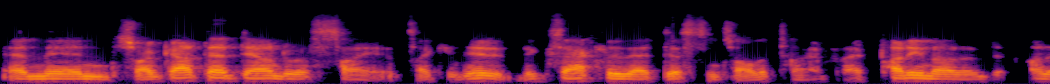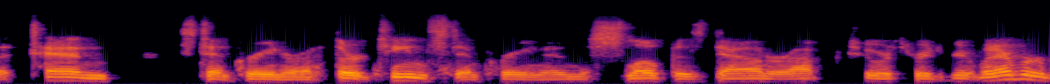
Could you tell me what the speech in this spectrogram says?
and then, so I've got that down to a science. I can hit it exactly that distance all the time. I'm putting on a, on a 10 stimp green or a 13 stimp green, and the slope is down or up two or three degrees, whatever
